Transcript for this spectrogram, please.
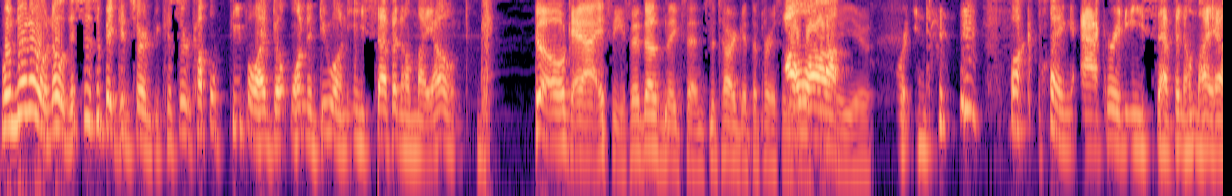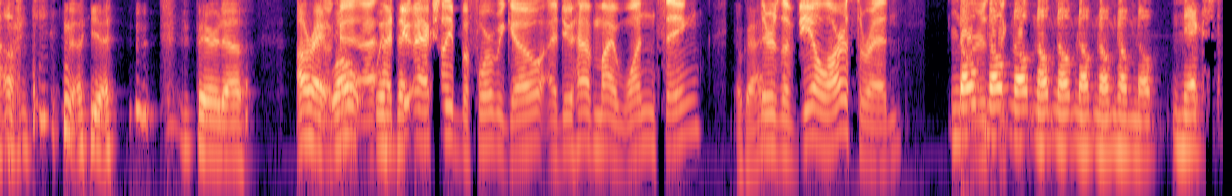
Well, no, no, no. This is a big concern because there are a couple people I don't want to do on E7 on my own. Oh, okay, I see. So it does make sense to target the person I'll, uh, to you. Fuck playing accurate E7 on my own. yeah, fair enough. All right. Okay, well, I, I the- do actually. Before we go, I do have my one thing. okay. There's a VLR thread. Nope, nope, the- nope, nope, nope, nope, nope, nope, nope. Next.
